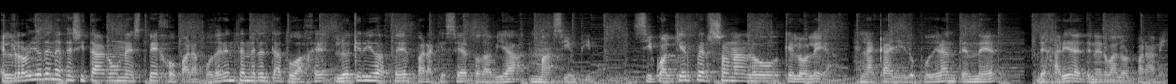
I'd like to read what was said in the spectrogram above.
El rollo de necesitar un espejo para poder entender el tatuaje lo he querido hacer para que sea todavía más íntimo. Si cualquier persona que lo lea en la calle lo pudiera entender, dejaría de tener valor para mí.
